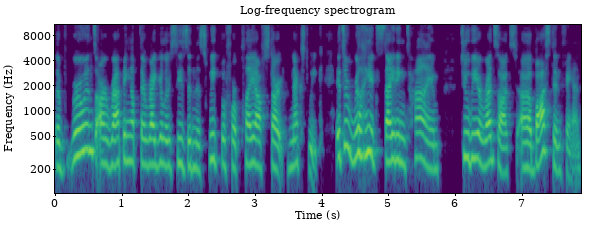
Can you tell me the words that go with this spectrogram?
The Bruins are wrapping up their regular season this week before playoffs start next week. It's a really exciting time to be a Red Sox uh, Boston fan.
